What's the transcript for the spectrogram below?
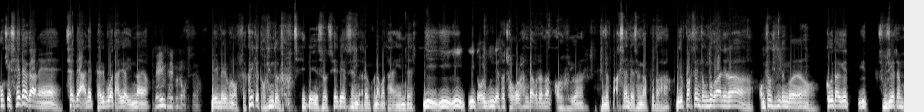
혹시 세대 간에 세대 안에 밸브가 달려 있나요? 메인 밸브는 없어요. 메인 밸브는 없어요. 그러니까 더 힘들다. 세대에서 세대에서 센다면 그나마 다행인데 이 이 이 이 넓은 데서 저걸 한다 그러면 어우 이거는 굉장히 빡센데 생각보다 이거 빡센 정도가 아니라 엄청 힘든 거예요. 거기다 이게 이 주지가 좀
